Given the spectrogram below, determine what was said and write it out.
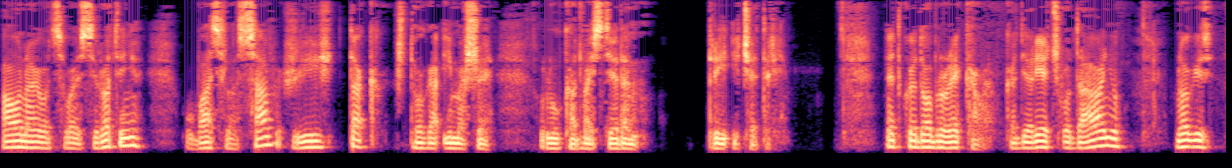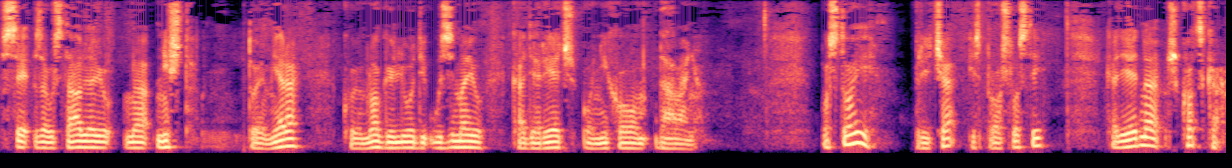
a ona je od svoje sirotinje ubacila sav žitak što ga imaše. Luka 21, 3 i 4. Netko je dobro rekao, kad je riječ o davanju, mnogi se zaustavljaju na ništa. To je mjera koju mnogi ljudi uzimaju kad je riječ o njihovom davanju. Postoji priča iz prošlosti kad je jedna škotska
